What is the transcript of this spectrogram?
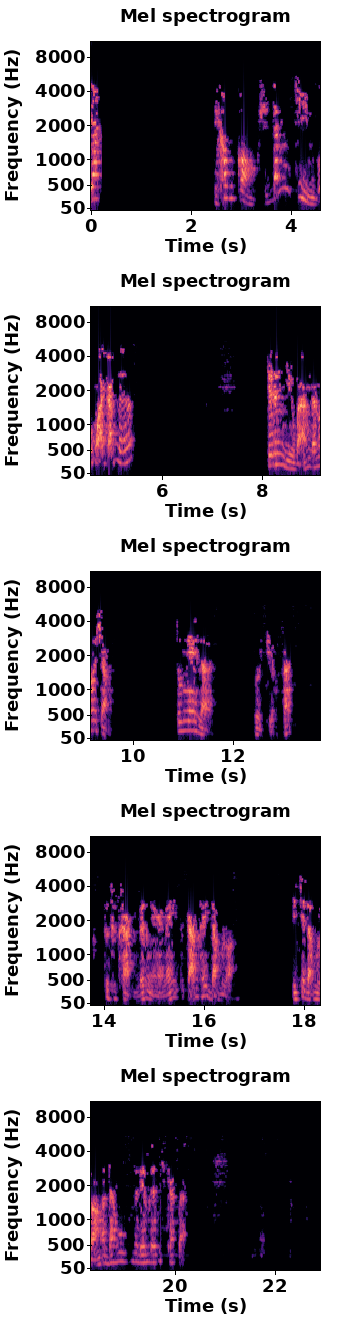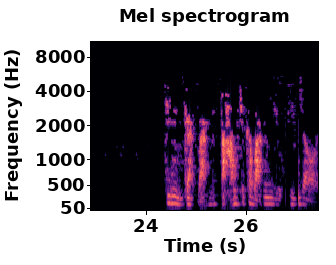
giác. Thì không còn sự đắm chìm của ngoại cảnh nữa. Cho nên nhiều bạn đã nói rằng, tôi nghe lời người truyền pháp. Tôi thực hành đến ngày nay, tôi cảm thấy động loạn. Vì chứ động loạn ở đâu nó đem đến cho các bạn? Chính các bạn đã tạo cho các bạn nhiều kiếp rồi.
